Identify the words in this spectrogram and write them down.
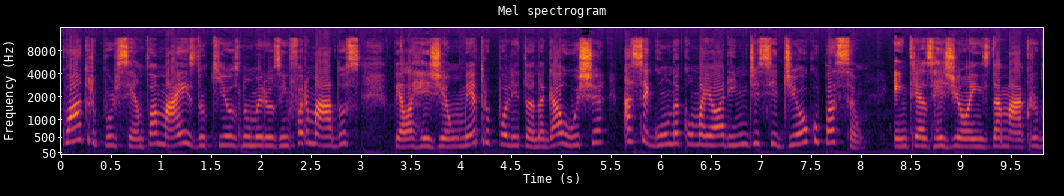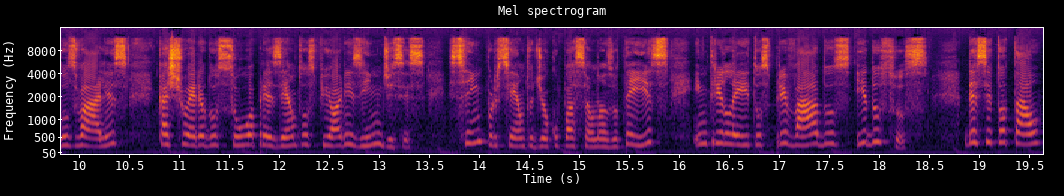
4% a mais do que os números informados pela região metropolitana gaúcha, a segunda com maior índice de ocupação. Entre as regiões da macro dos vales, Cachoeira do Sul apresenta os piores índices, 100% de ocupação nas UTIs, entre leitos privados e do SUS. Desse total,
